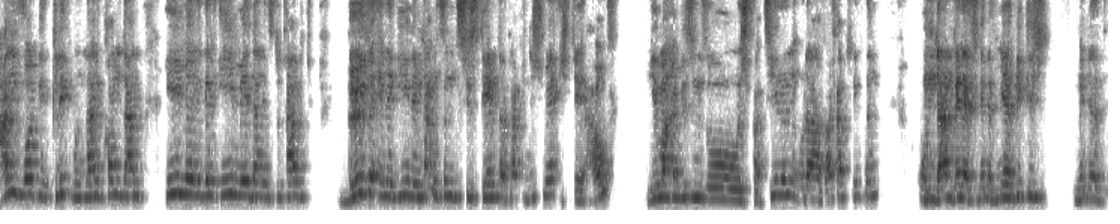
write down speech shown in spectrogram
Antwort geklickt und dann kommt dann E-Mail gegen E-Mail, dann ist total böse Energie in dem ganzen System, das mache ich nicht mehr. Ich stehe auf, gehe mal ein bisschen so spazieren oder Wasser trinken und dann, wenn es, wenn es mir wirklich, wenn, das,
